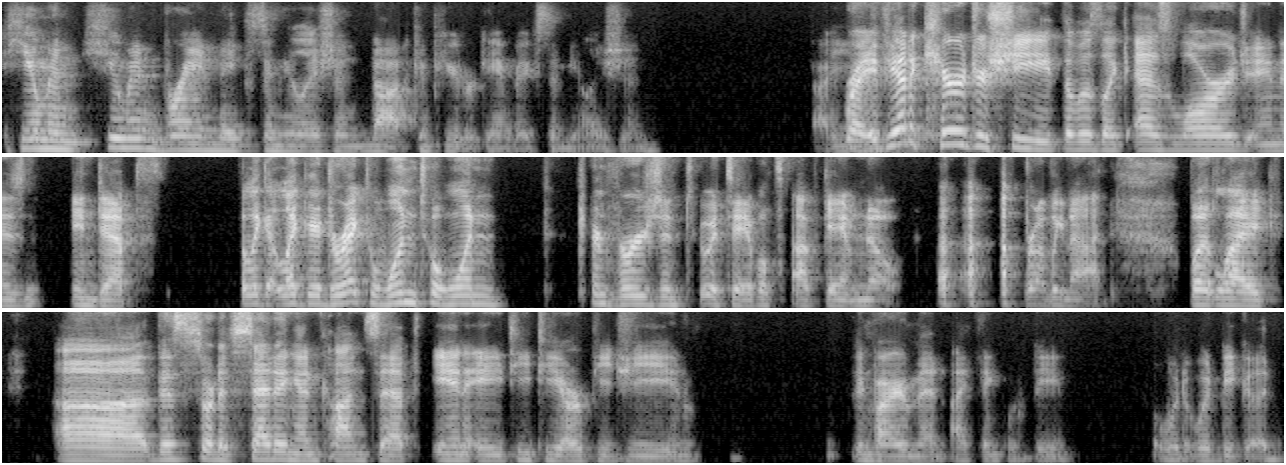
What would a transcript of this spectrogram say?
human human brain makes simulation, not computer game makes simulation. Uh, Right. If you had a character sheet that was like as large and as in depth, like like a direct one to one conversion to a tabletop game, no, probably not. But like uh this sort of setting and concept in a TTRPG environment, I think would be would would be good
